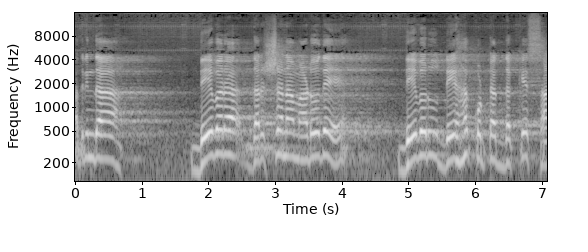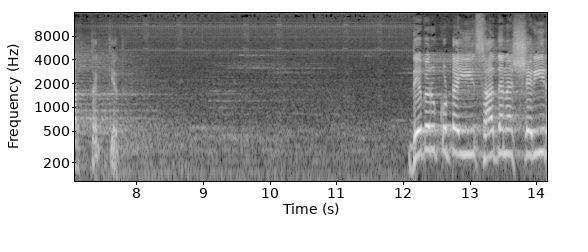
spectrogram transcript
ಅದರಿಂದ ದೇವರ ದರ್ಶನ ಮಾಡೋದೇ ದೇವರು ದೇಹ ಕೊಟ್ಟದ್ದಕ್ಕೆ ಸಾರ್ಥಕ್ಯತೆ. ದೇವರು ಕೊಟ್ಟ ಈ ಸಾಧನ ಶರೀರ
